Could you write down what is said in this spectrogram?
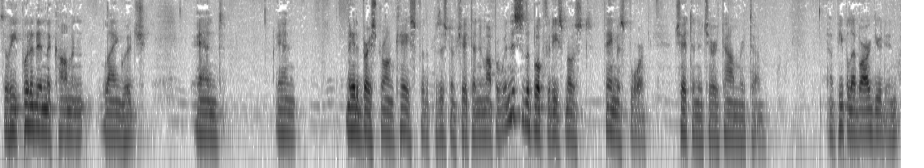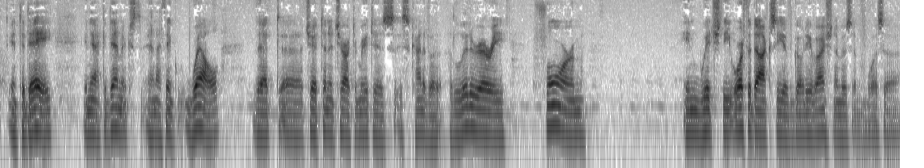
so he put it in the common language and, and made a very strong case for the position of Chaitanya Mahaprabhu. And this is the book that he's most famous for, Chaitanya Charitamrita. Uh, people have argued in, in today in academics, and I think well, that uh, Chaitanya Charitamrita is, is kind of a, a literary form in which the orthodoxy of Gaudiya Vaishnavism was a,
